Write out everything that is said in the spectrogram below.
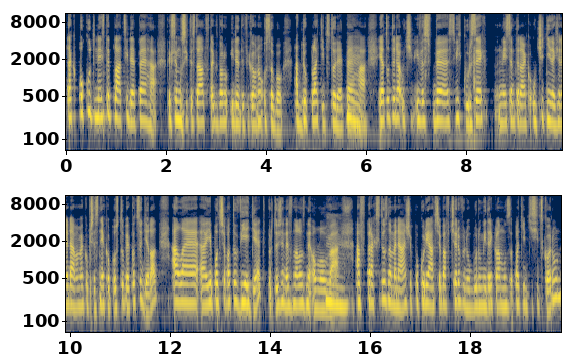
tak pokud nejste plácí DPH, tak se musíte stát takzvanou identifikovanou osobou a doplatit to DPH. Mm. Já to teda učím i ve, ve svých kurzech, nejsem teda jako účetní, takže nedávám jako přesně jako postup, jako co dělat, ale eh, je potřeba to vědět, protože neznalost neomlouvá. Mm. A v praxi to znamená, že pokud já třeba v červnu budu mít reklamu, zaplatím tisíc korun,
